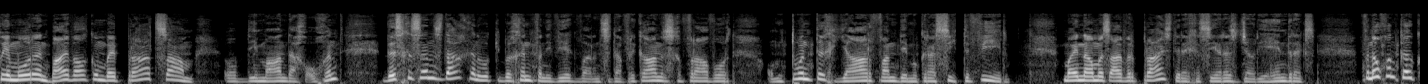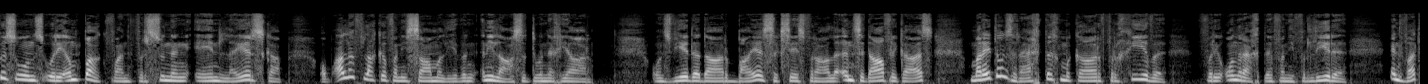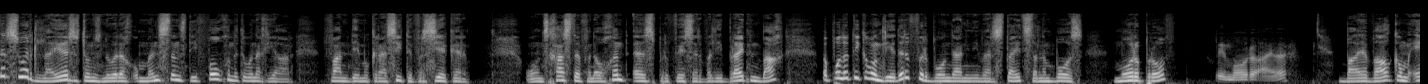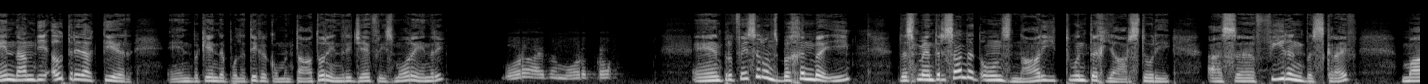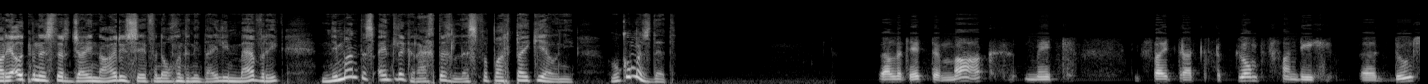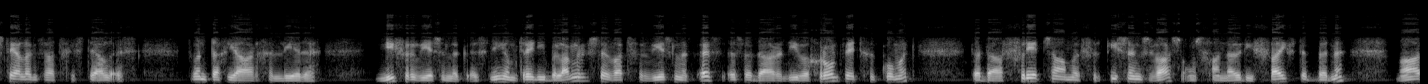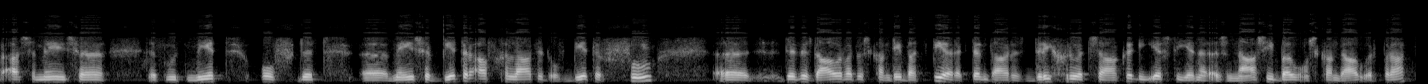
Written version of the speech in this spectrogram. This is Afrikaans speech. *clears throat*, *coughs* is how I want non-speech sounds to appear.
Goeiemôre en baie welkom by Praat Saam op die Maandagoggend. Dis Gesinsdag en ook die begin van die week waarin Suid-Afrikaners gevra word om 20 jaar van demokrasie te vier. My naam is Iver Price, die regisseur is Jody Hendricks. Vanoggend kookus ons oor die impak van versoening en leierskap op alle vlakke van die samelewing in die laaste 20 jaar. Ons weet dat daar baie suksesverhale in Suid-Afrika is, maar het ons regtig mekaar vergewe vir die onregte van die verlede? En watter soort leiers het ons nodig om minstens die volgende 20 jaar van demokrasie te verseker? Ons gaste vanoggend is professor Willie Breitenberg, 'n politieke ontleder verbonde aan die Universiteit Stellenbosch. Môre prof. Goeiemôre Eiler. Baie welkom en dan die oud redakteur en bekende politieke kommentator Henry Jeffries. Môre Henry. Môre Eiler, môre prof. En professor ons begin by u. Dis my interessant dat ons na die 20 jaar storie as 'n viering beskryf, maar die oudminister Jay Naidu sê vanoggend in die Daily Maverick, niemand is eintlik regtig lus vir partytjie hou nie. Hoekom is dit? Wel dit het te maak met die feit dat 'n klomp van die uh, doelstellings wat gestel is 20 jaar gelede nie verwesenlik is nie. Omtrent die belangrikste wat verwesenlik is, is dat daar 'n nuwe grondwet gekom het, dat daar vredesame verkiesings was. Ons gaan nou die 5de binne, maar as mense dit moet meet of dit uh mense beter afgelaat het of beter voel, uh dit is daaroor wat ons kan debatteer. Ek dink daar is drie groot sake. Die eerste ene is nasiebou. Ons kan daaroor praat.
